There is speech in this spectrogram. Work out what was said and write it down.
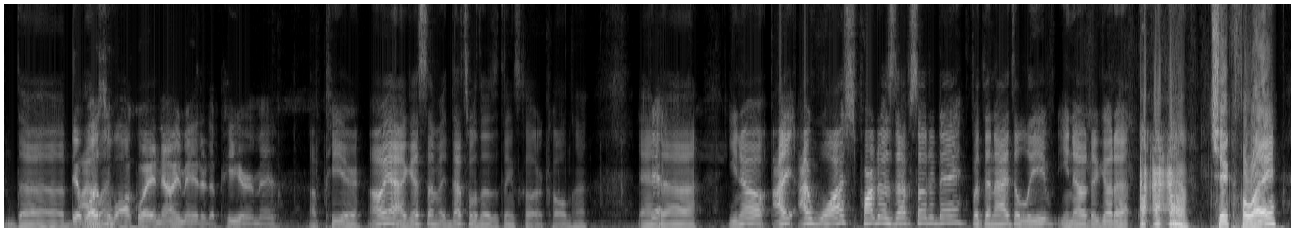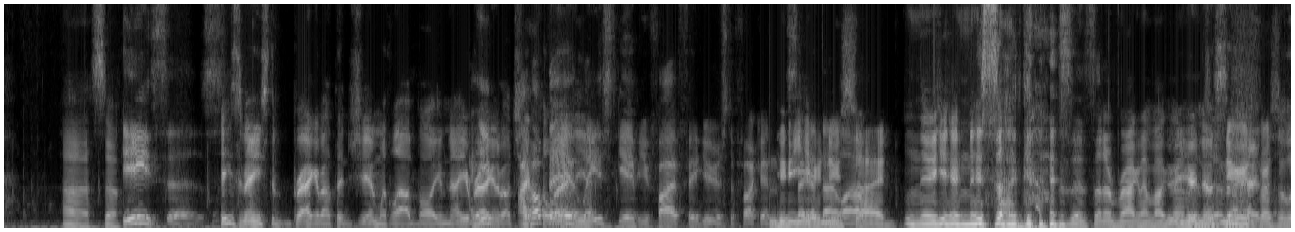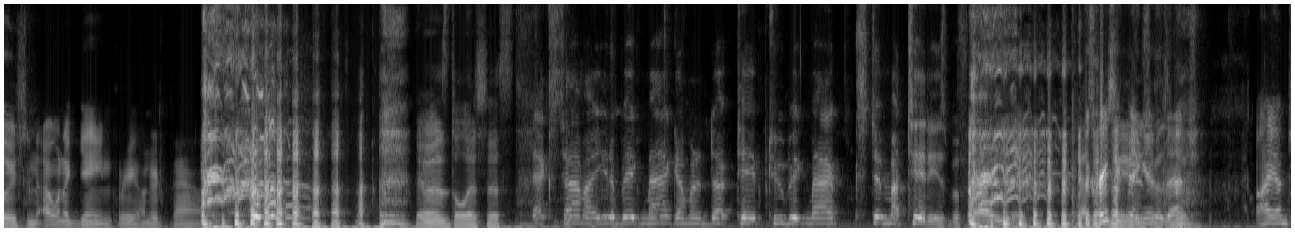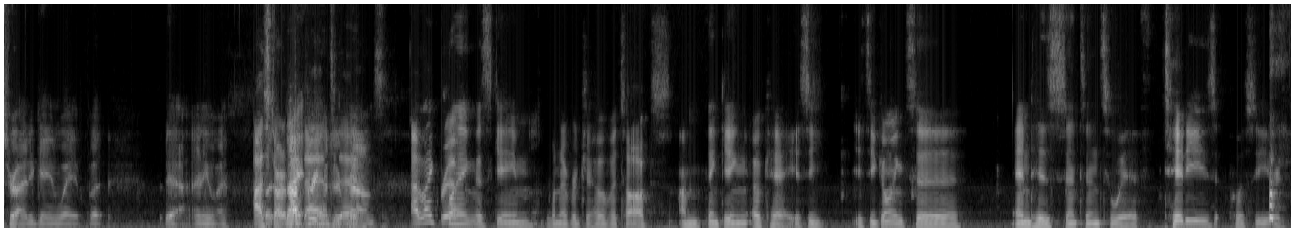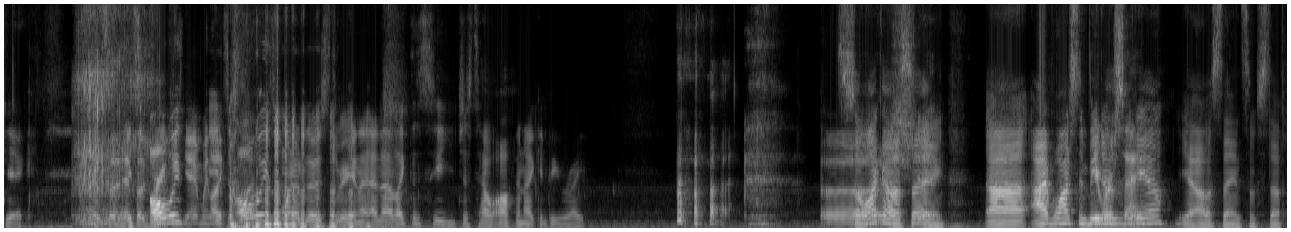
the It was a walkway, and now he made it a pier, man. A pier. Oh yeah, I guess I mean, that's what those things called, are called, huh? And Yeah. uh, you know, I I watched part of this episode today, but then I had to leave. You know, to go to Chick Fil A. Uh, so Jesus. Jeez, man, you used to brag about the gym with loud volume. Now you're He- bragging about I Chick hope they at A. least gave you five figures to fucking New say year, it that new loud. side. New Year, new side, guys. Instead of bragging about your New year, to no side. New. Year's resolution. I want to gain 300 pounds. it was delicious. Next time I eat a Big Mac, I'm gonna duct tape two Big Macs to my titties before I eat it. The crazy thing Year's is that. I am trying to gain weight, but yeah. Anyway, I But started not my 300 today. pounds. I like Rip. playing this game whenever Jehovah talks. I'm thinking, okay, is he is he going to end his sentence with titties, pussy, or dick? It's a, it's It's drinking always game we like it's to always one of those three, and I, and I like to see just how often I could be right. So, like I Uh, was shit. saying, uh, I've watched some You B-Dub's video. Yeah, I was saying some stuff.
